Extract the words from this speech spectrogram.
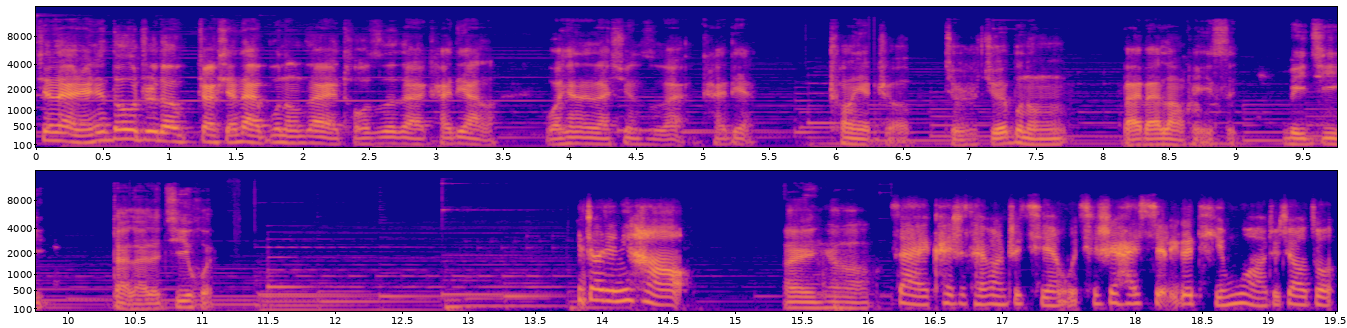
现在人家都知道这现在不能再投资再开店了，我现在在迅速在开店。创业者就是绝不能白白浪费一次危机带来的机会。赵姐你好，哎你好，在开始采访之前，我其实还写了一个题目啊，就叫做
